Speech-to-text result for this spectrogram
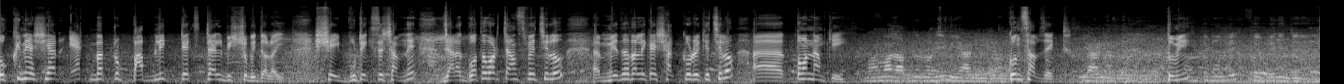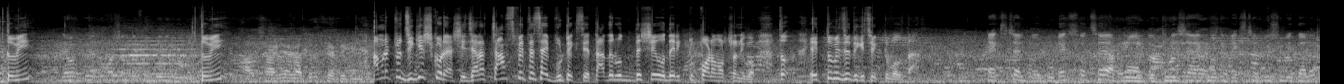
দক্ষিণ এশিয়ার একমাত্র পাবলিক টেক্সটাইল বিশ্ববিদ্যালয় সেই বুটেক্সের সামনে যারা গতবার চান্স পেয়েছিল মেধা তালিকায় স্বাক্ষর রেখেছিল তোমার নাম কি? মোহাম্মদ আব্দুল রহিম কোন সাবজেক্ট? তুমি? তুমি? তুমি? আমরা একটু জিজ্ঞেস করে আসি যারা চান্স পেতে চাই বুটেক্সে তাদের উদ্দেশ্যে ওদের একটু পরামর্শ নিব। তো এই তুমি যদি কিছু একটু বলতা। টেক্সটাইল বুটেক্স হচ্ছে আপনার দক্ষিণ এশিয়ার একমাত্র টেক্সটাইল বিশ্ববিদ্যালয়।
